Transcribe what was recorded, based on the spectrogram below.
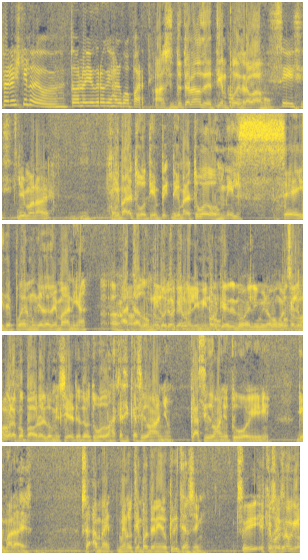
pero es que lo de todo lo yo creo que es algo aparte. Ah, si tú estás hablando de tiempo de trabajo. Sí, sí, sí. Guimaraes. Guimaraes tuvo tiempo. Guimaraes tuvo 2006 después del Mundial de Alemania Ajá. hasta 2008, que nos eliminó. Porque nos eliminamos con porque el él jugó la Copa Oro del 2007. Entonces tuvo dos, casi, casi dos años. Casi dos años tuvo Guimaraes. O sea, menos tiempo ha tenido Christiansen. Sí, es que por eso- que.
